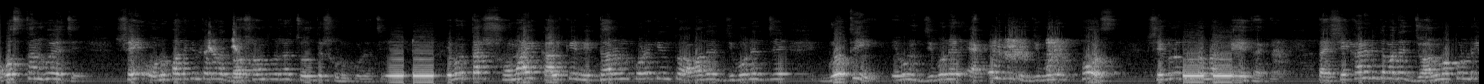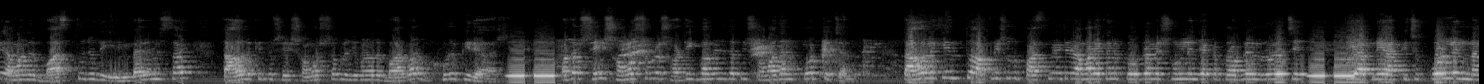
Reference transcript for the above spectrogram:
অবস্থান হয়েছে সেই অনুপাতে কিন্তু আমাদের দশান্তদশা চলতে শুরু করেছে। এবং তার সময় কালকে নির্ধারণ করে কিন্তু আমাদের জীবনের যে গ্রোথিং এবং জীবনের অ্যাক্টিভিটি জীবনের ফোর্স সেগুলো কিন্তু আমরা পেয়ে থাকি। তাই সেখানে যদি আমাদের জন্মকুণ্ডলী, আমাদের বাস্তু যদি ইমব্যালেন্স হয়, তাহলে কিন্তু সেই সমস্যাগুলো জীবনে আমাদের বারবার ঘুরে ফিরে আসে। অর্থাৎ সেই সমস্যাগুলো সঠিকভাবে যদি আপনি সমাধান করতে চান, তাহলে কিন্তু আপনি শুধু পাঁচ মিনিটের আমার এখানে প্রোগ্রামে শুনলেন যে একটা প্রবলেম রয়েছে আপনি আর কিছু করলেন না।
